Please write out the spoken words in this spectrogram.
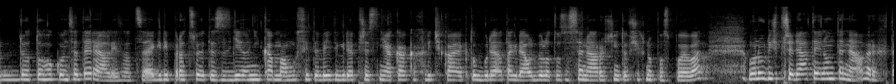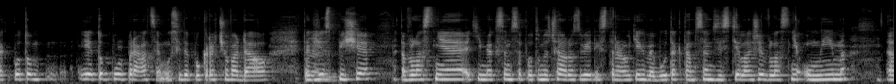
do toho konce té realizace, kdy pracujete s dělníkama, musíte vědět, kde přesně jaká kachlička, jak to bude a tak dál. Bylo to zase náročné to všechno pospojovat. Ono, když předáte jenom ten návrh, tak potom je to půl práce, musíte pokračovat pokračovat dál. Takže hmm. spíše vlastně tím, jak jsem se potom začala rozvíjet i stranou těch webů, tak tam jsem zjistila, že vlastně umím uh,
